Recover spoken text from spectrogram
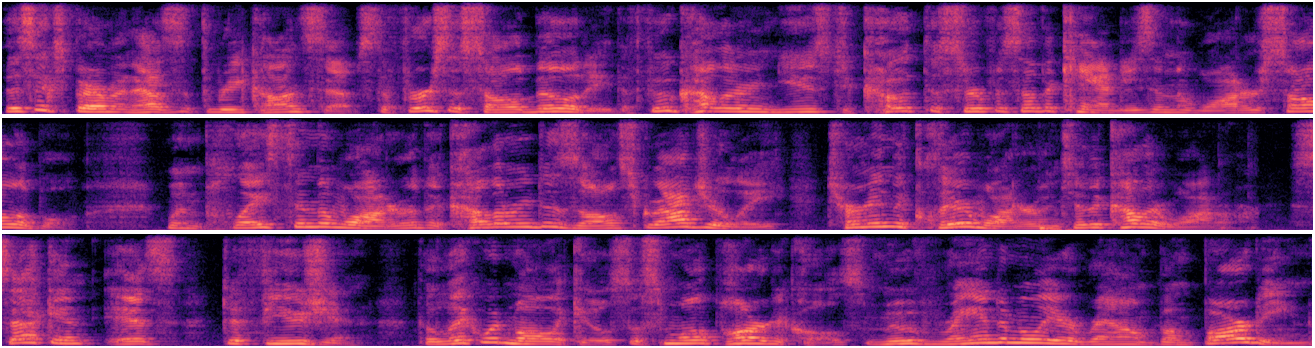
This experiment has three concepts. The first is solubility. The food coloring used to coat the surface of the candies in the water soluble. When placed in the water, the coloring dissolves gradually, turning the clear water into the color water. Second is diffusion. The liquid molecules, the small particles, move randomly around, bombarding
